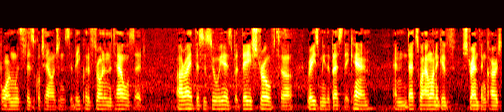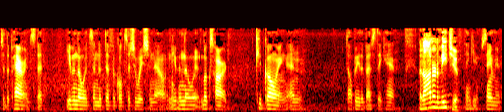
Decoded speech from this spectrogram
born with physical challenges they could have thrown in the towel, said, "All right, this is who he is," but they strove to raise me the best they can, and that's why I want to give strength and courage to the parents that even though it's in a difficult situation now, and even though it looks hard, keep going and they'll be the best they can. An honor to meet you. Thank you. Same here.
